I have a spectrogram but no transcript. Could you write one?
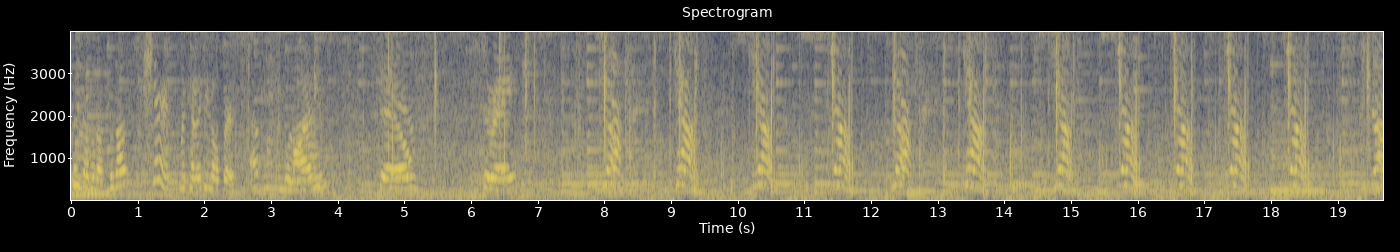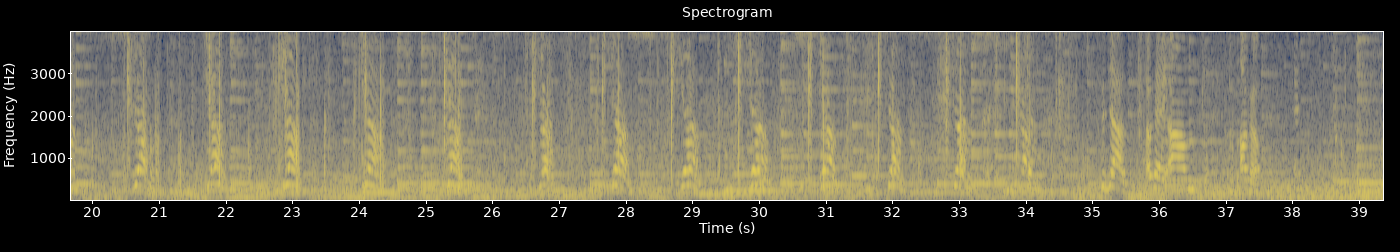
to play double dutch with us? Sure. McKenna can go first. Okay. One, two, three. Jump, jump, jump, jump, jump, jump, jump, jump, jump, jump, jump, jump, jump, jump, jump, jump, jump, jump, jump, jump, jump, jump, jump, jump, jump. Good job. Okay, um, I'll go. One,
